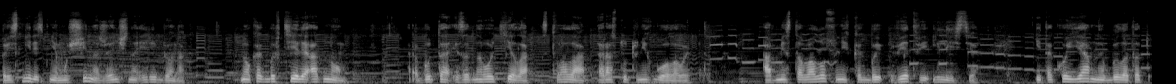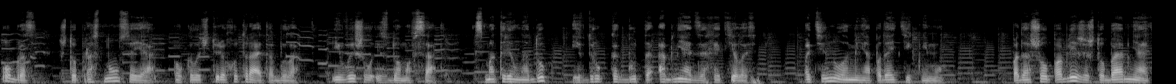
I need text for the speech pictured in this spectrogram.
Приснились мне мужчина, женщина и ребенок. Но как бы в теле одном. Будто из одного тела, ствола, растут у них головы. А вместо волос у них как бы ветви и листья. И такой явный был этот образ, что проснулся я, около четырех утра это было, и вышел из дома в сад. Смотрел на дуб, и вдруг как будто обнять захотелось. Потянуло меня подойти к нему. Подошел поближе, чтобы обнять,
